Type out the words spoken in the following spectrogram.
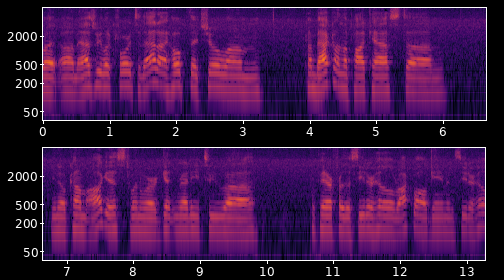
But um, as we look forward to that, I hope that you'll um, come back on the podcast. Um, you know, come August when we're getting ready to uh, prepare for the Cedar Hill Rockwall game in Cedar Hill.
